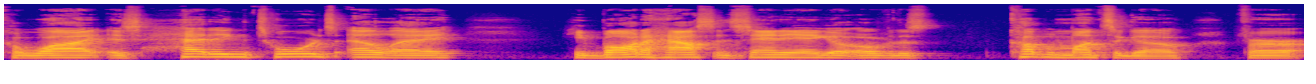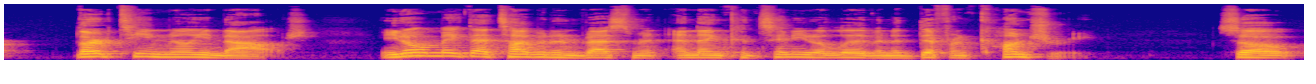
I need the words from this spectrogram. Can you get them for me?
Kawhi is heading towards LA. He bought a house in San Diego over this couple months ago for $13 million. You don't make that type of investment and then continue to live in a different country. So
